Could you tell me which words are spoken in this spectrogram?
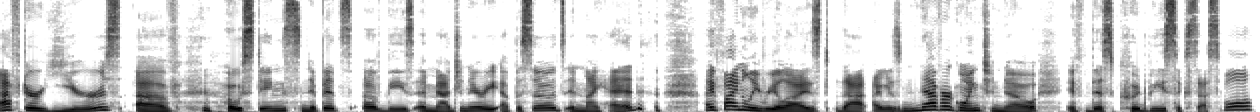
after years of hosting snippets of these imaginary episodes in my head, I finally realized that I was never going to know if this could be successful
